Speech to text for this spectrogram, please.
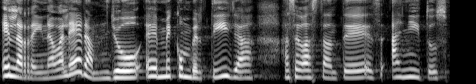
en la Reina Valera. Yo eh, me convertí ya hace bastantes añitos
